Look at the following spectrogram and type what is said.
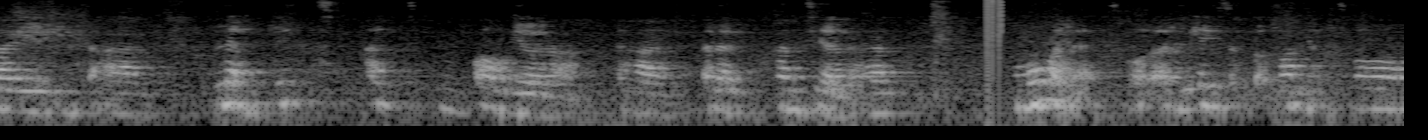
Sverige inte är lämpligt att avgöra det här, eller hantera det här målet, eller caset då, fallet. Vad,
